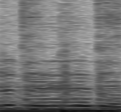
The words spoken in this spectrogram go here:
directo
